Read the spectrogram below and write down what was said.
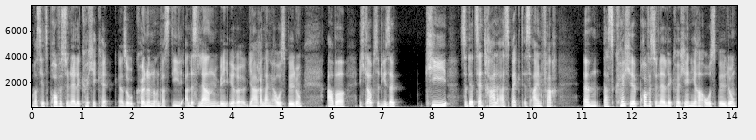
was jetzt professionelle Köche ke also können und was die alles lernen über ihre jahrelange Ausbildung. Aber ich glaube, so dieser Key, so der zentrale Aspekt ist einfach, dass Köche, professionelle Köche in ihrer Ausbildung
